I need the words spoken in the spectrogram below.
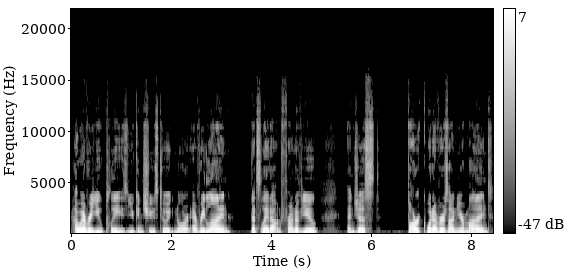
however you please. You can choose to ignore every line that's laid out in front of you and just bark whatever's on your mind.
